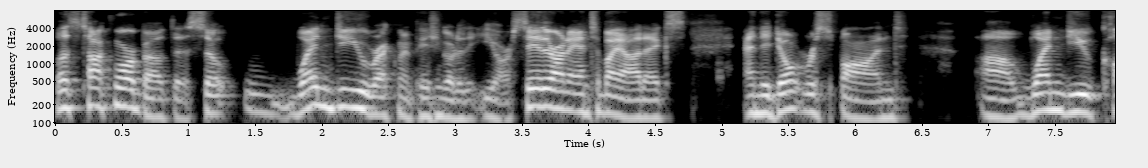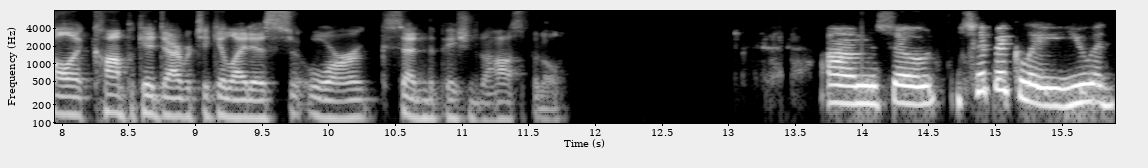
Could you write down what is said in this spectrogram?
Let's talk more about this. So, when do you recommend a patient go to the ER? Say they're on antibiotics and they don't respond. Uh, when do you call it complicated diverticulitis or send the patient to the hospital? Um, so typically, you would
